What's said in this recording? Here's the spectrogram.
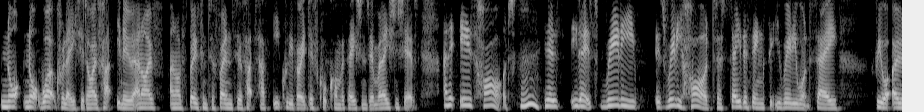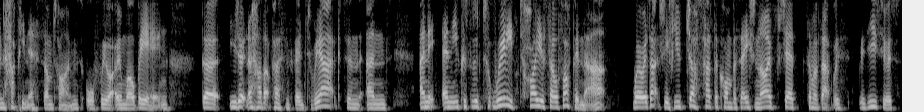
not not work related. I've had you know, and I've and I've spoken to friends who have had to have equally very difficult conversations in relationships, and it is hard. Hmm. You know, it's, you know, it's really it's really hard to say the things that you really want to say for your own happiness sometimes or for your own well-being that you don't know how that person's going to react and and and it, and you could sort of t- really tie yourself up in that whereas actually if you just had the conversation and I've shared some of that with with you two as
